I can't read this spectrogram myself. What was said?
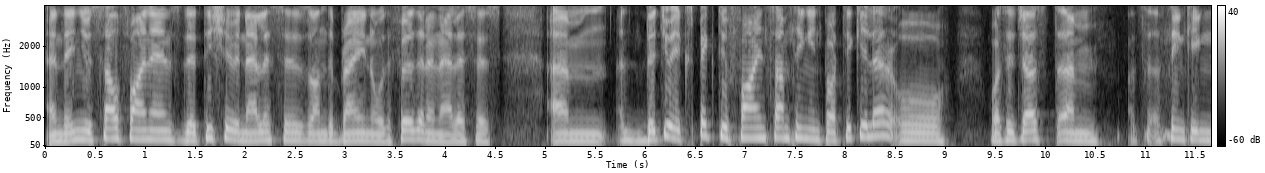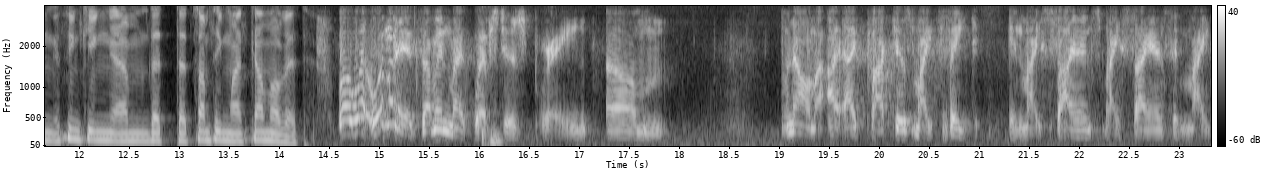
and then you self-financed the tissue analysis on the brain or the further analysis. Um, did you expect to find something in particular, or was it just um, th- thinking thinking um, that that something might come of it? Well, when I examined my Webster's brain. Now, I, I practice my faith in my science, my science in my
